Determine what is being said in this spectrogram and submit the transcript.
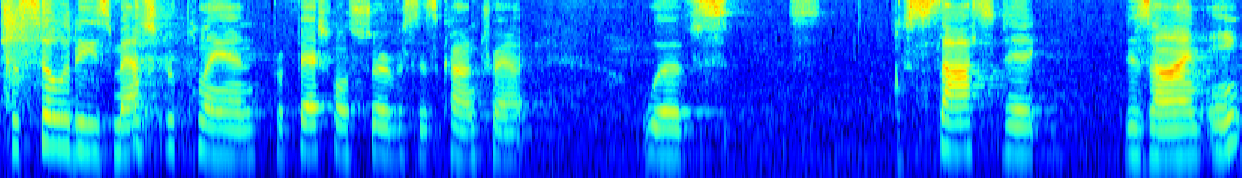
facilities master plan professional services contract with S- S- Sosnick Design, Inc.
